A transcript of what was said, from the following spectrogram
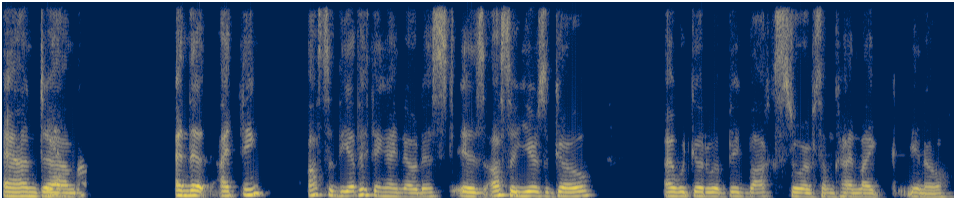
And yeah. um, and that I think also the other thing I noticed is also years ago, I would go to a big box store of some kind, like you know,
